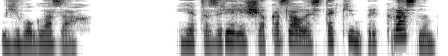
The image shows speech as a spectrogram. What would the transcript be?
в его глазах. И это зрелище оказалось таким прекрасным,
